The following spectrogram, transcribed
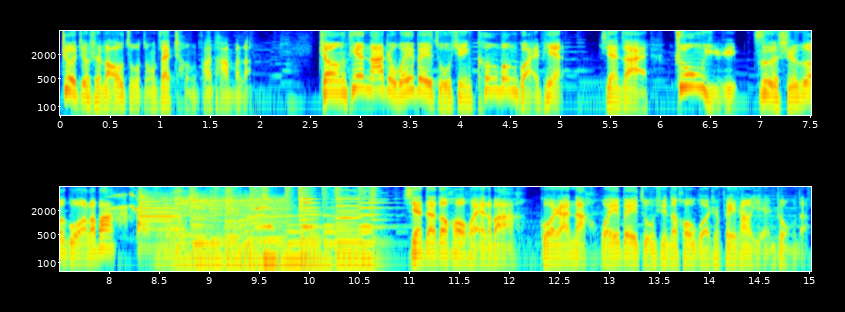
这就是老祖宗在惩罚他们了，整天拿着违背祖训坑蒙拐骗，现在终于自食恶果了吧？现在都后悔了吧？果然呐，违背祖训的后果是非常严重的，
